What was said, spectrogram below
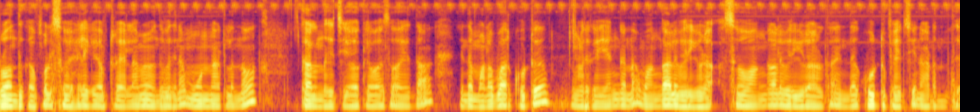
ரோந்து கப்பல் ஸோ ஹெலிகாப்டர் எல்லாமே வந்து பார்த்திங்கன்னா மூணு நாட்டிலேருந்தும் கலந்துக்குச்சு. ஓகேவா ஸோ இதுதான் இந்த மலபார் கூட்டு உங்களுக்கு எங்கன்னா வங்காள விரிகுடா. ஸோ வங்காள விரிகுடாவில் தான் இந்த கூட்டு பயிற்சி நடந்தது.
